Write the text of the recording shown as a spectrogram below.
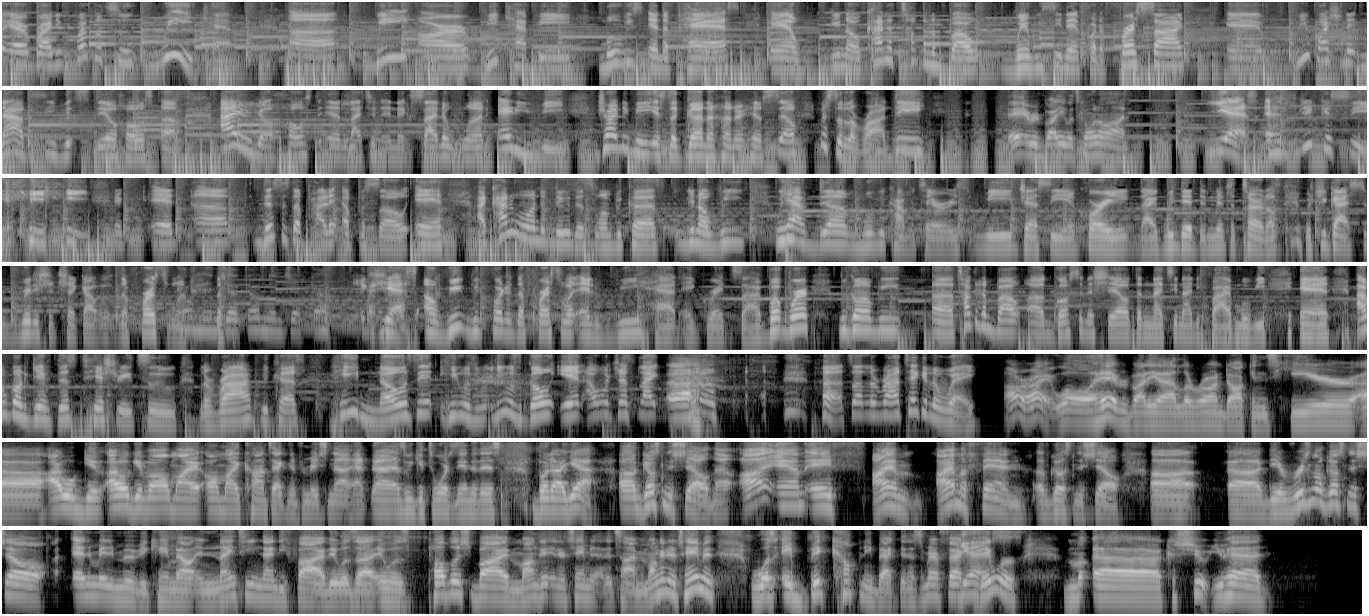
Hello, everybody. Welcome to We Cap. Uh, we are recapping movies in the past, and you know, kind of talking about when we see that for the first time, and rewatching it now to see if it still holds up. I am your host, the enlightened and excited one, Eddie V. Joining me is the gunner hunter himself, Mr. LeRon D. Hey everybody, what's going on? Yes, as you can see, and uh, this is the pilot episode, and I kind of wanted to do this one because you know we we have done movie commentaries. Me, Jesse, and Corey, like we did the Ninja Turtles, which you guys really should check out. The first one, Go ninja, the go ninja, go. Yes, uh, we recorded the first one and we had a great time. But we're we're gonna be uh, talking about uh, Ghost in the Shell, the 1995 movie, and I'm gonna give this history to LeRon because he knows it. He was he was going in. I was just like, Uh, you know. so LeRon, take it away. all right. Well, hey everybody, uh LeRon Dawkins here. Uh I will give I will give all my all my contact information now at, uh, as we get towards the end of this. But uh yeah, uh Ghost in the Shell. Now, I am a I am I am a fan of Ghost in the Shell. Uh uh, the original Ghost in the Shell animated movie came out in 1995. It was uh, it was published by Manga Entertainment at the time. And Manga Entertainment was a big company back then. As a matter of fact, they were uh cause shoot you had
